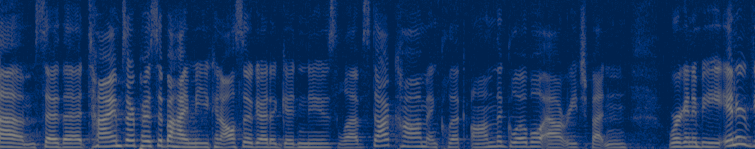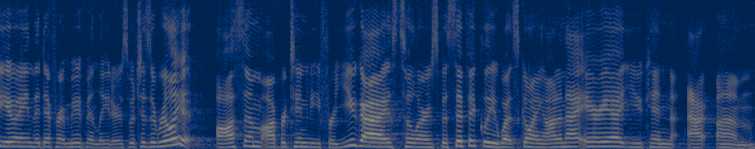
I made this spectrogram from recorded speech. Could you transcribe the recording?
Um, so the times are posted behind me. You can also go to goodnewsloves.com and click on the Global Outreach button. We're going to be interviewing the different movement leaders, which is a really awesome opportunity for you guys to learn specifically what's going on in that area. You can uh, um,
